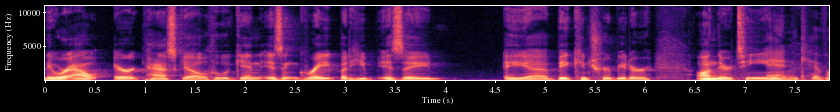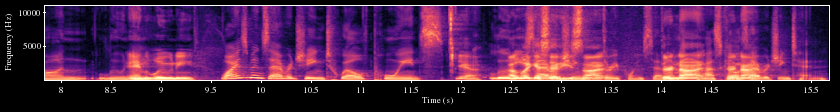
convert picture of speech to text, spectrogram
They were out Eric Paschall, who again isn't great, but he is a a uh, big contributor on their team. and Kevon Looney. and Looney. Wiseman's averaging 12 points. Yeah. Looney's like I said, averaging he's not 3.7. They're not Paschall's they're not averaging 10.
